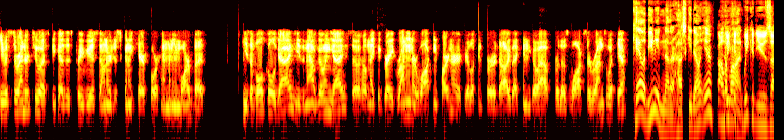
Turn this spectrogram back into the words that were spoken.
He was surrendered to us because his previous owner just couldn't care for him anymore. But he's a vocal guy. He's an outgoing guy, so he'll make a great running or walking partner if you're looking for a dog that can go out for those walks or runs with you. Caleb, you need another husky, don't you? Oh, Come we on. could we could use uh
